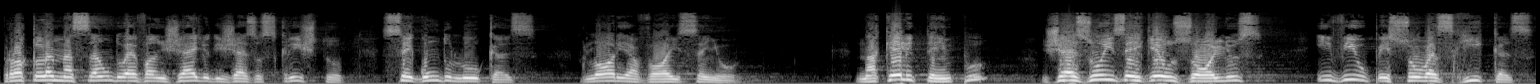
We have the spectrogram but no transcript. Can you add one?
Proclamação do Evangelho de Jesus Cristo, segundo Lucas. Glória a vós, Senhor. Naquele tempo, Jesus ergueu os olhos e viu pessoas ricas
